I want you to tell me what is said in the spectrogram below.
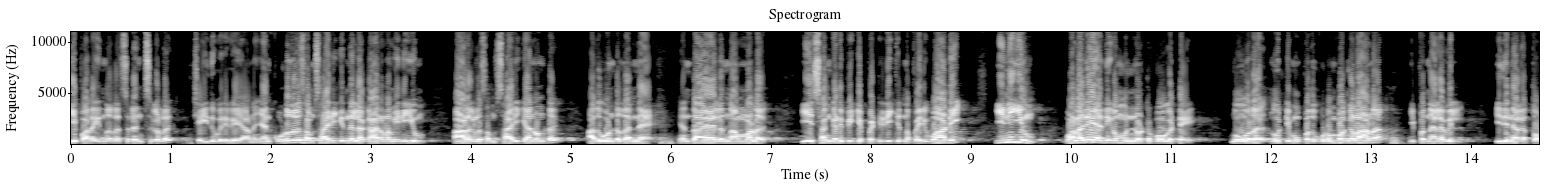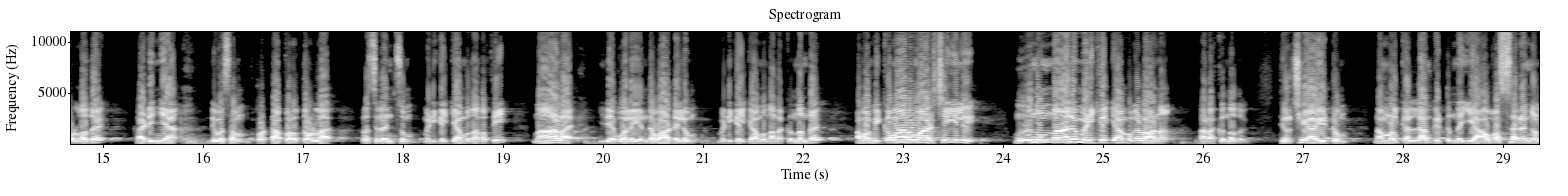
ഈ പറയുന്ന റെസിഡൻസുകൾ ചെയ്തു വരികയാണ്. ഞാൻ കൂടുതൽ സംസാരിക്കുന്നില്ല കാരണം ഇനിയും ആളുകൾ സംസാരിക്കാനുണ്ട്. അതുകൊണ്ട് തന്നെ എന്തായാലും നമ്മൾ ഈ സംഘടിപ്പിക്കപ്പെട്ടിരിക്കുന്ന പരിപാടി ഇനിയും വളരെയധികം മുന്നോട്ട് പോകട്ടെ. നൂറ് നൂറ്റി മുപ്പത് കുടുംബങ്ങളാണ് ഇപ്പൊ നിലവിൽ ഇതിനകത്തുള്ളത്. കഴിഞ്ഞ ദിവസം തൊട്ടപ്പുറത്തുള്ള റെസിഡൻസും മെഡിക്കൽ ക്യാമ്പ് നടത്തി. നാളെ ഇതേപോലെ എന്റെ വാർഡിലും മെഡിക്കൽ ക്യാമ്പ് നടക്കുന്നുണ്ട്. അപ്പൊ മിക്കവാറും ആഴ്ചയിൽ മൂന്നും നാലും മെഡിക്കൽ ക്യാമ്പുകളാണ് നടക്കുന്നത്. തീർച്ചയായിട്ടും നമ്മൾക്കെല്ലാം കിട്ടുന്ന ഈ അവസരങ്ങൾ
